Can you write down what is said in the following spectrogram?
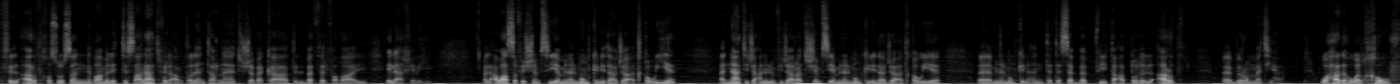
في الأرض خصوصا نظام الاتصالات في الأرض الإنترنت الشبكات البث الفضائي إلى آخره. العواصف الشمسية من الممكن إذا جاءت قوية الناتجة عن الانفجارات الشمسية من الممكن إذا جاءت قوية آه، من الممكن أن تتسبب في تعطل الأرض آه، برمتها. وهذا هو الخوف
